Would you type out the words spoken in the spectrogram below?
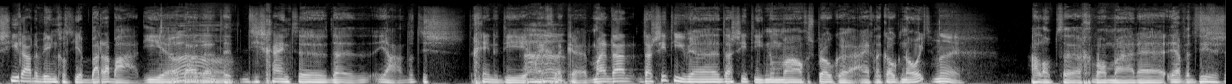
sieradenwinkeltje Baraba. Die, Ah. daar, die schijnt... eh, de- ja, dat is degene die Aha. eigenlijk... eh, maar daar, daar, zit hij, eh, daar zit hij normaal gesproken eigenlijk ook nooit. Nee. Hij loopt eh, gewoon maar... ja, het is,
